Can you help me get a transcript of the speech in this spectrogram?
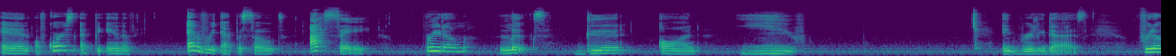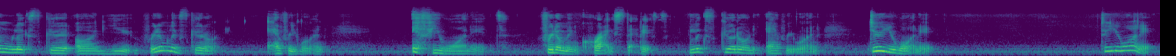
And of course, at the end of every episode, I say freedom looks good on you. It really does. Freedom looks good on you. Freedom looks good on everyone if you want it. Freedom in Christ, that is. It looks good on everyone. Do you want it? Do you want it?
